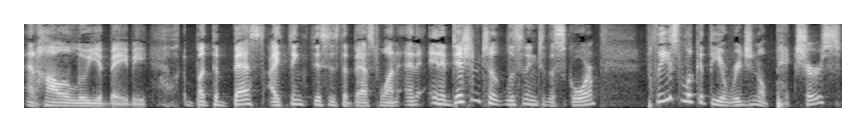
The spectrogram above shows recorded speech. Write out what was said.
and Hallelujah Baby. But the best, I think this is the best one. And in addition to listening to the score, please look at the original pictures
